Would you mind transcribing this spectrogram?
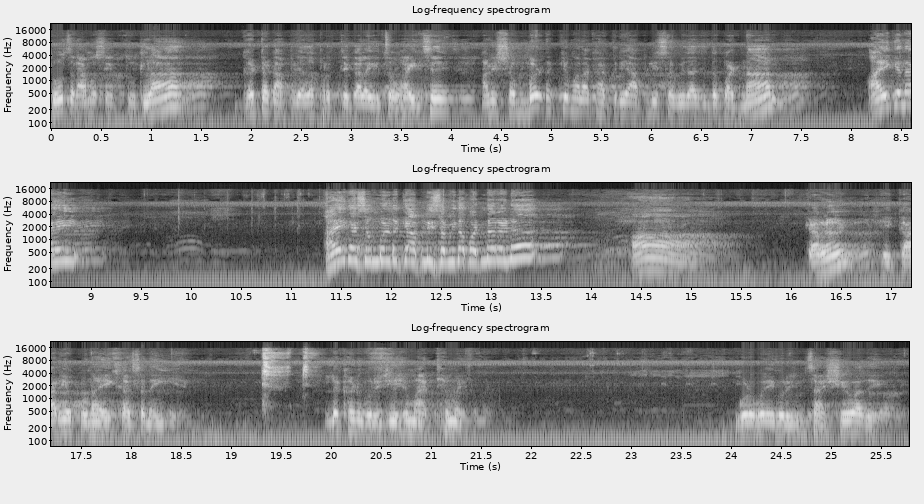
तोच रामसेतूतला घटक आपल्याला प्रत्येकाला इथं व्हायचंय. आणि शंभर टक्के मला खात्री आपली संविधा तिथं पडणार आहे की नाही? आहे का शंभर टक्के आपली संविधा पडणार आहे ना? हा. कारण हे कार्य पुन्हा एकाच नाहीये. लखन गुरुजी हे माध्यम आहे गुडबळी गुरुजींचा आशीर्वाद आहे.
